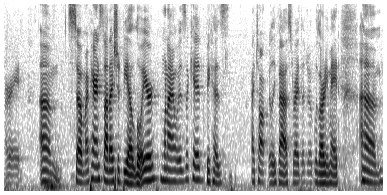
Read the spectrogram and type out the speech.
All right. Um, so my parents thought I should be a lawyer when I was a kid because I talk really fast, right? The joke was already made. Um,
